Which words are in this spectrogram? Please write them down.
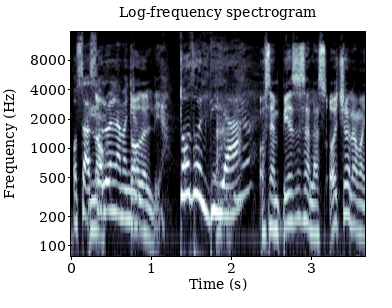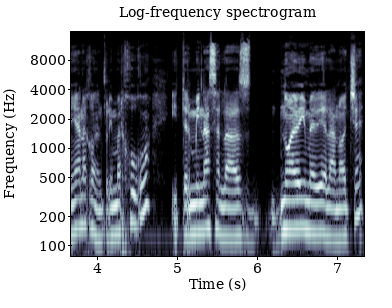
O sea, No, solo en la mañana. todo el día. Todo el día. O sea, empiezas a las 8 de la mañana con el primer jugo y terminas a las nueve y media de la noche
